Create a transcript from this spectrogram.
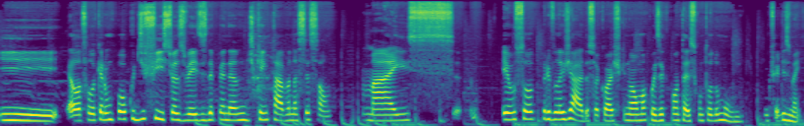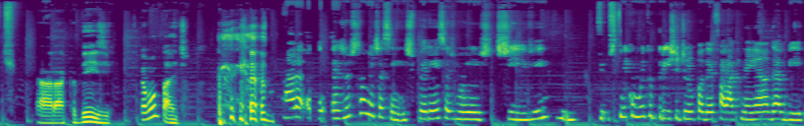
E ela falou que era um pouco difícil, às vezes, dependendo de quem tava na sessão. Mas eu sou privilegiada, só que eu acho que não é uma coisa que acontece com todo mundo, infelizmente. Caraca, Daisy, fica à vontade. Cara, é justamente assim, experiências ruins tive. Fico muito triste de não poder falar que nem a Gabi.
